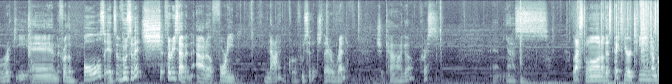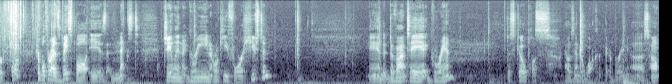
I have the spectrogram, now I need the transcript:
rookie. And for the Bulls, it's Vucevic, 37 out of 49. Nikola Vucevic there, red. Chicago, Chris. And yes. Last one of this. Pick your team number four. Triple Threads Baseball is next. Jalen Green, rookie for Houston. And Devonte Graham. Disco plus Alexander Walker. Going to bring us home.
